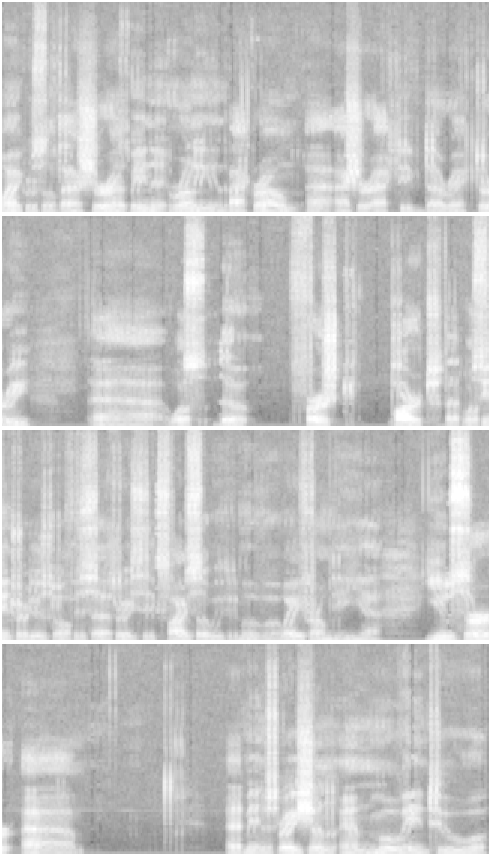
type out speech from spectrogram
Microsoft Azure has been running in the background. Azure Active Directory was the first part that was introduced Office uh, 365 so we could move away from the uh, user um, administration and move into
